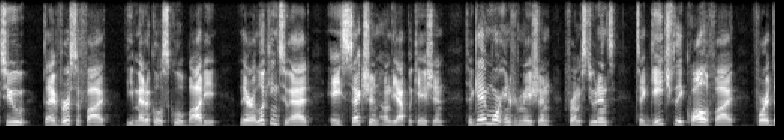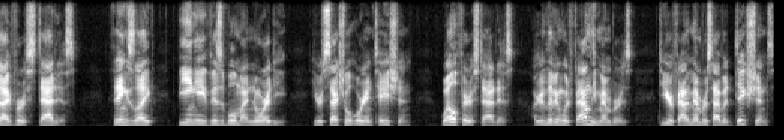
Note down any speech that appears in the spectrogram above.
To diversify the medical school body, they are looking to add a section on the application to get more information from students to gauge if they qualify for a diverse status. Things like being a visible minority, your sexual orientation, welfare status, are you living with family members, do your family members have addictions?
